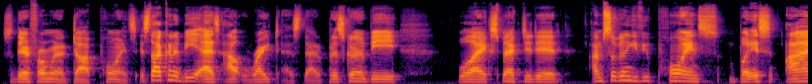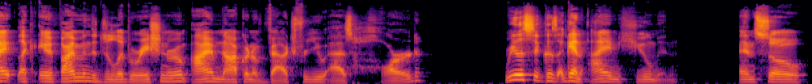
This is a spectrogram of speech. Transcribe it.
so therefore I'm going to dock points." It's not going to be as outright as that, but it's going to be, "Well, I expected it. I'm still going to give you points, but it's I like if I'm in the deliberation room, I am not going to vouch for you as hard." Realistic, because again, I am human. And so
